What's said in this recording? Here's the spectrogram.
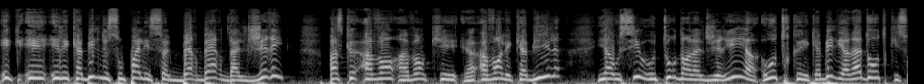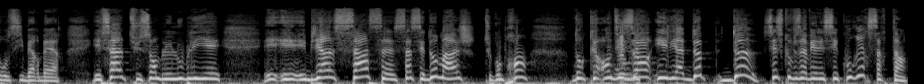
Et, et, les Kabyles ne sont pas les seuls berbères d'Algérie. Parce que avant, avant, avant les Kabyles, il y a aussi autour dans l'Algérie, autre que les Kabyles, il y en a d'autres qui sont aussi berbères. Et ça, tu sembles l'oublier. Et, et, bien, ça, ça, c'est dommage. Tu comprends? Donc, en disant, il y a deux, deux, c'est ce que vous avez laissé courir certains.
